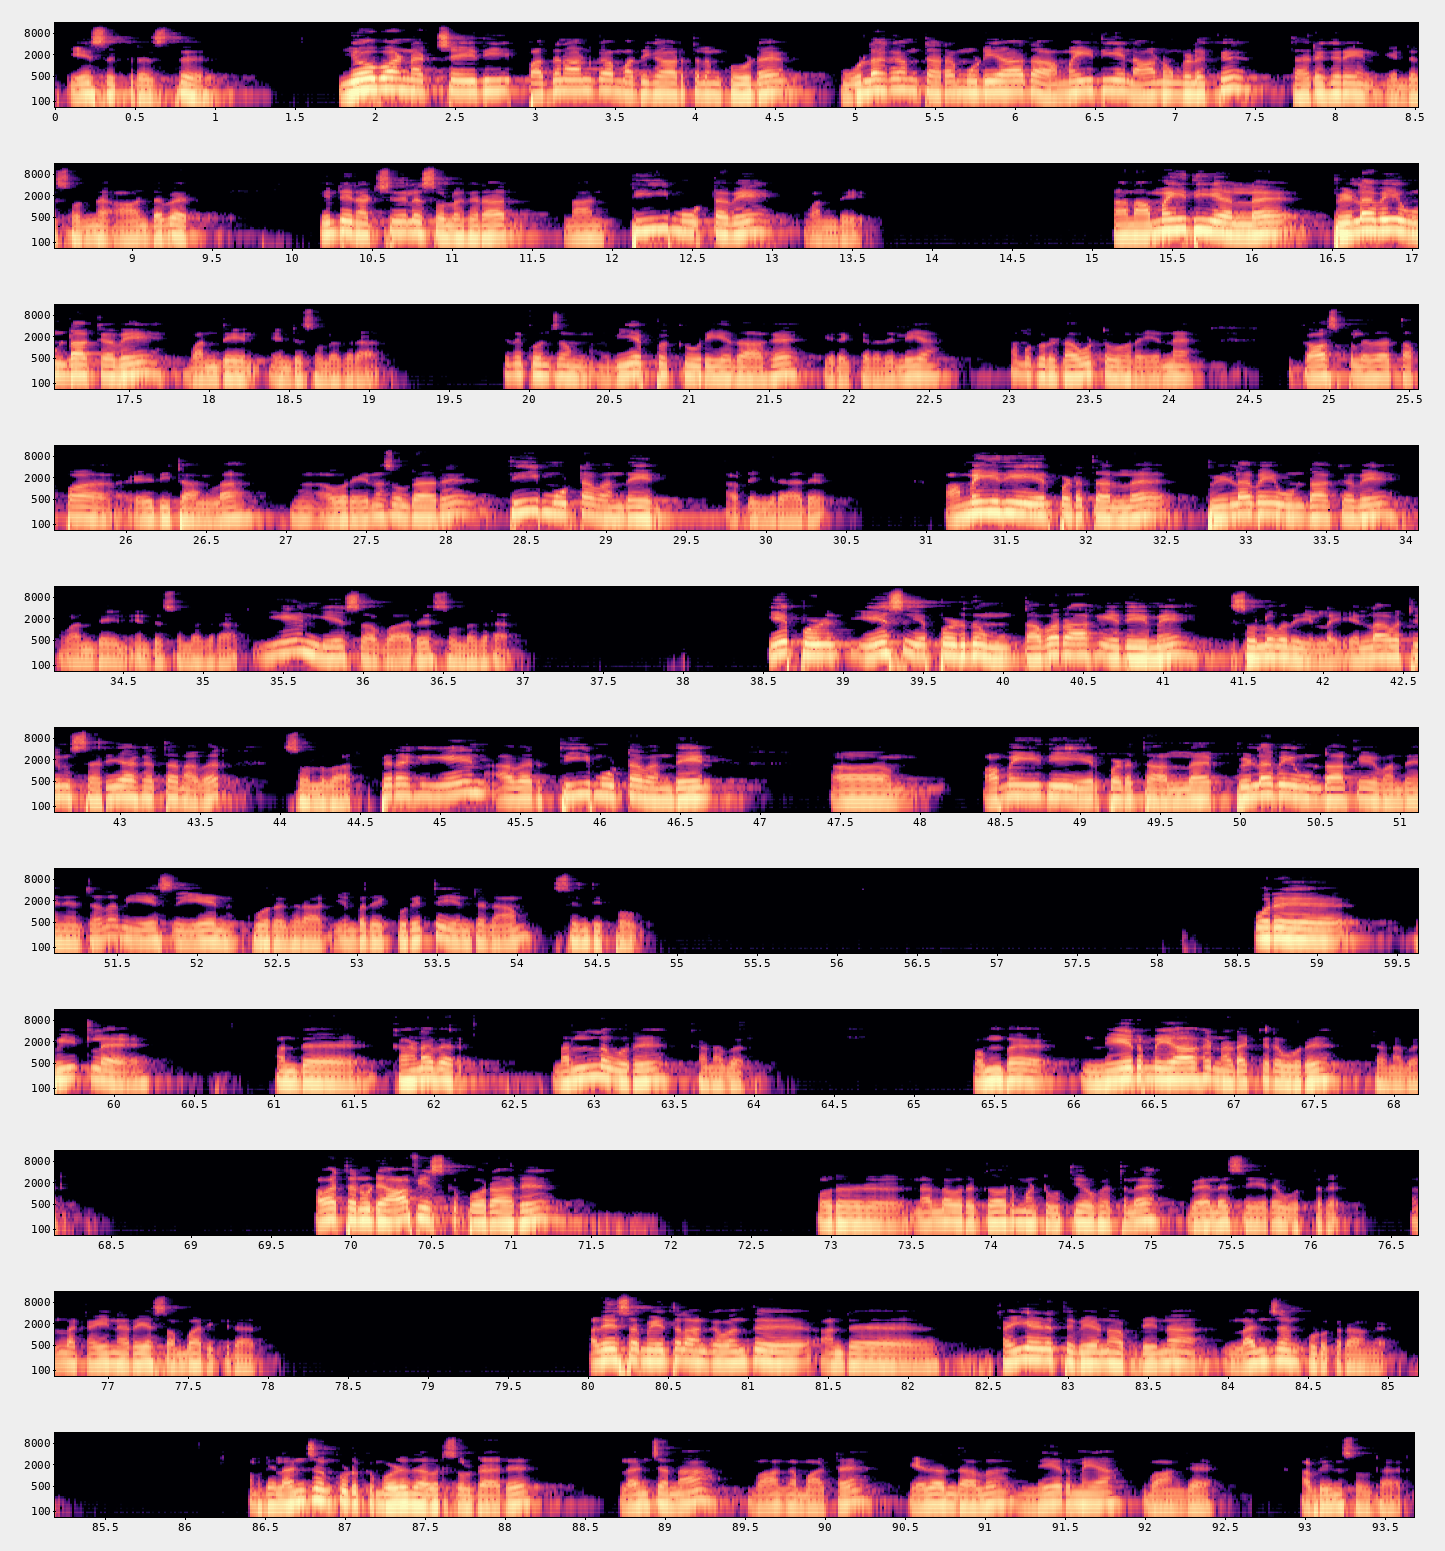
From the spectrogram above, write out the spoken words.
இயேசு கிறிஸ்து யோவா நற்செய்தி பதினான்காம் அதிகாரத்திலும் கூட உலகம் தர முடியாத அமைதியை நான் உங்களுக்கு தருகிறேன் என்று சொன்ன ஆண்டவர் இன்றைய நட்சத்திரத்தில் சொல்லுகிறார் நான் தீ மூட்டவே வந்தேன். நான் அமைதி அல்ல பிளவை உண்டாக்கவே வந்தேன் என்று சொல்லுகிறார். இது கொஞ்சம் வியப்புக்கு உரியதாக இருக்கிறது இல்லையா? நமக்கு ஒரு டவுட் வரும் என்ன? காஸ்பில் ஏதாவது தப்பாக எழுதிட்டாங்களா? அவர் என்ன சொல்கிறாரு தீ மூட்ட வந்தேன் அப்படிங்கிறாரு. அமைதியை ஏற்படுத்த அல்ல பிளவை உண்டாக்கவே வந்தேன் என்று சொல்லுகிறார். ஏன் இயேசு அவ்வாறு சொல்லுகிறார்? எப்பொழு இயேசு எப்பொழுதும் தவறாக எதையுமே சொல்லுவது இல்லை. எல்லாவற்றையும் சரியாகத்தான் அவர் சொல்லுவார். பிறகு ஏன் அவர் தீ மூட்ட வந்தேன் அமைதியை ஏற்படுத்த அல்ல பிளவை உண்டாக்க வந்தேன் என்றாலும் இயேசு ஏன் கூறுகிறார் என்பதை குறித்து இன்று நாம் சிந்திப்போம். ஒரு வீட்டில் அந்த கணவர் நல்ல ஒரு கணவர். ரொம்ப நேர்மையாக நடக்கிற ஒரு கணவர். அவர் தன்னுடைய ஆஃபீஸ்க்கு போகிறாரு ஒரு நல்ல ஒரு கவர்மெண்ட் உத்தியோகத்தில் வேலை செய்கிற ஒருத்தர். நல்ல கை நிறைய சம்பாதிக்கிறார். அதே சமயத்தில் அங்கே வந்து அந்த கையெழுத்து வேணும் அப்படின்னா லஞ்சம் கொடுக்குறாங்க. அப்படி லஞ்சம் கொடுக்கும் பொழுது அவர் சொல்கிறாரு லஞ்சம்னா வாங்க மாட்டேன். எதாக இருந்தாலும் நேர்மையாக வாங்க. அப்படின்னு சொல்கிறார்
